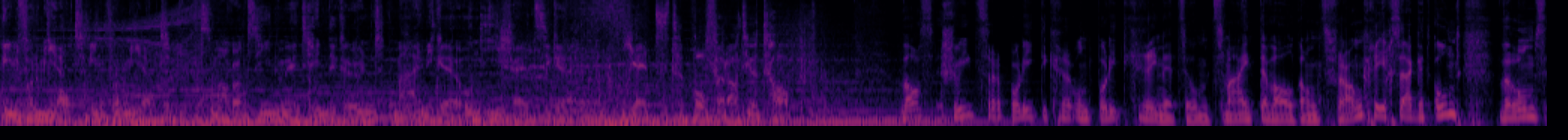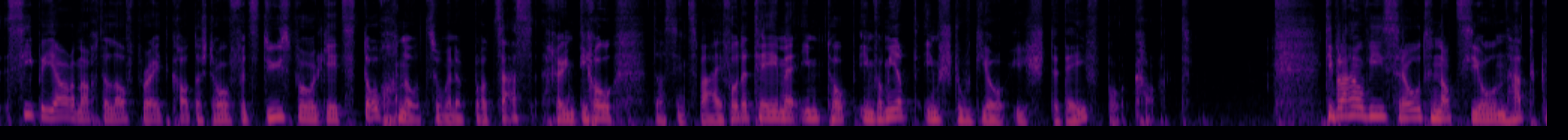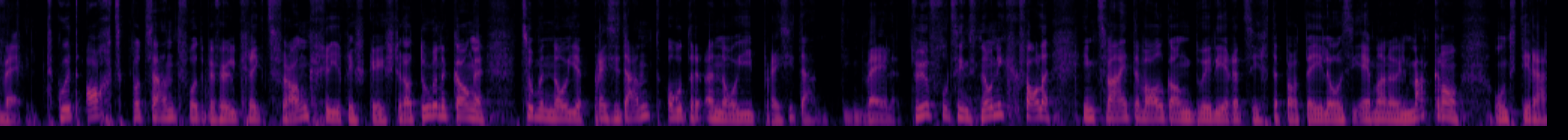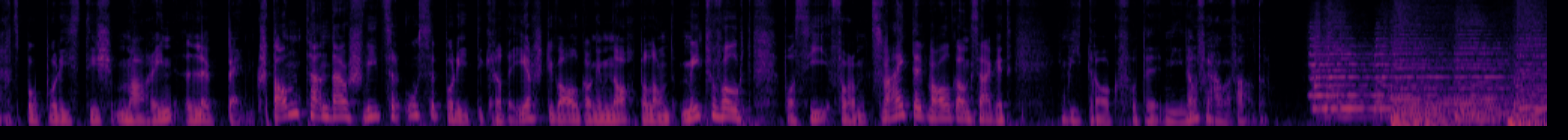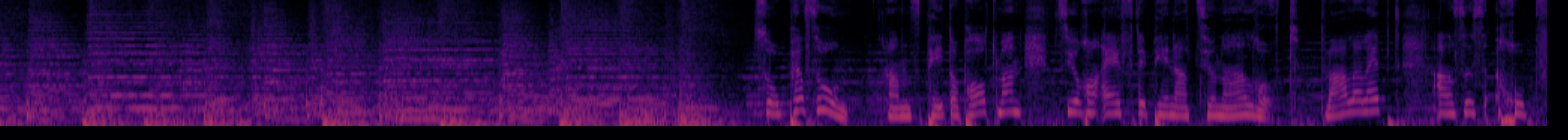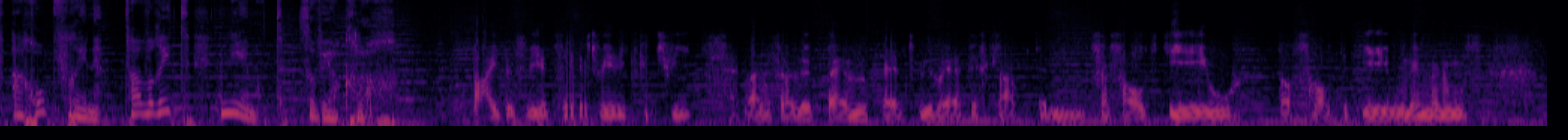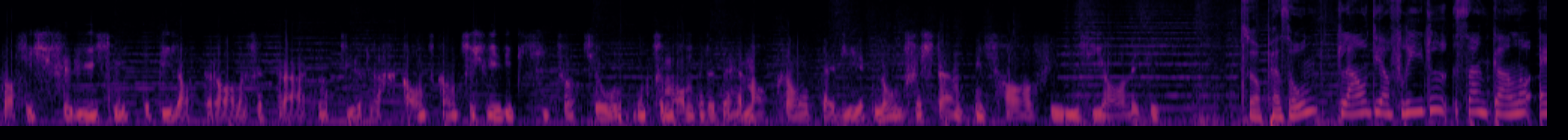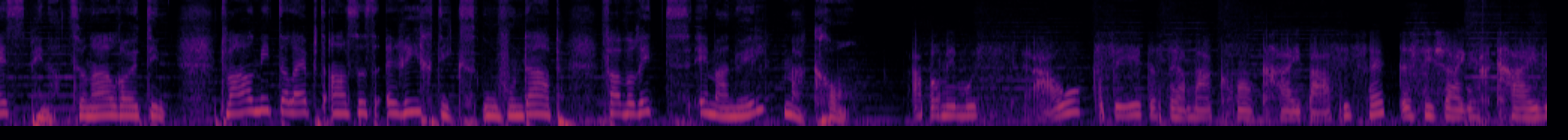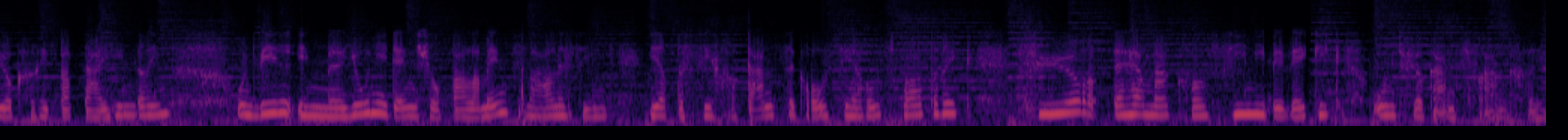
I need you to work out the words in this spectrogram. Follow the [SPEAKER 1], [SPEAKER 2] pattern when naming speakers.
[SPEAKER 1] Informiert. informiert. Das Magazin mit Hintergrund, Meinungen und Einschätzungen. Jetzt auf Radio Top.
[SPEAKER 2] Was Schweizer Politiker und Politikerinnen zum zweiten Wahlgang zu Frankreich sagen und warum es sieben Jahre nach der Love Parade-Katastrophe zu Duisburg jetzt doch noch zu einem Prozess könnte kommen. Das sind zwei von den Themen im Top informiert. Im Studio ist der Dave Burkhardt. Die blau-weiß-rote Nation hat gewählt. Gut 80 Prozent der Bevölkerung in Frankreich ist gestern an Touren gegangen, um einen neuen Präsident oder eine neue Präsidentin zu wählen. Die Würfel sind noch nicht gefallen. Im zweiten Wahlgang duellieren sich der parteilose Emmanuel Macron und die rechtspopulistische Marine Le Pen. Gespannt haben auch Schweizer Außenpolitiker den ersten Wahlgang im Nachbarland mitverfolgt. Was sie vor dem zweiten Wahlgang sagen, im Beitrag von Nina Frauenfelder.
[SPEAKER 3] Zur Person. Hans-Peter Portmann, Zürcher FDP-Nationalrat. Die Wahl erlebt als ein Kopf-an-Kopf-Rennen. Favorit niemand so wirklich.
[SPEAKER 4] Beides wird sehr schwierig für die Schweiz. Wenn Frau Le Pen gewählt wird, ich glaube, dann verfällt die EU. Das haltet die EU nicht mehr aus. Das ist für uns mit den bilateralen Verträgen natürlich ganz, ganz eine schwierige Situation. Und zum anderen der Herr Macron, der wird null Verständnis haben für unsere Anliegen.
[SPEAKER 3] Zur Person Claudia Friedl, St. Galler SP-Nationalrätin. Die Wahl miterlebt als ein richtiges Auf und Ab. Favorit Emmanuel Macron.
[SPEAKER 5] Aber man muss auch sehen, dass der Macron keine Basis hat. Es ist eigentlich keine wirkliche Partei hinter ihm. Und weil im Juni dann schon Parlamentswahlen sind, wird das sicher ganz eine große Herausforderung für den Herrn Macron, seine Bewegung und für ganz Frankreich.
